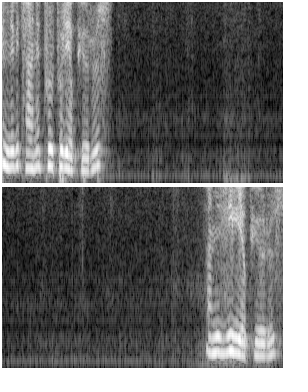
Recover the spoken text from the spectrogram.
Şimdi bir tane pırpır yapıyoruz. Yani zil yapıyoruz.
